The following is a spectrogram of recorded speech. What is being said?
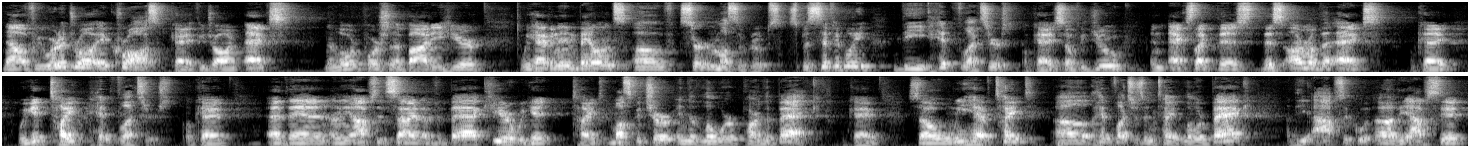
Now if we were to draw a cross, okay, if you draw an X, the lower portion of the body here, we have an imbalance of certain muscle groups, specifically the hip flexors, okay? So if we drew an X like this, this arm of the X, okay, we get tight hip flexors, okay? And then on the opposite side of the back here, we get tight musculature in the lower part of the back, okay? So when we have tight uh, hip flexors and tight lower back, the opposite, uh, the opposite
